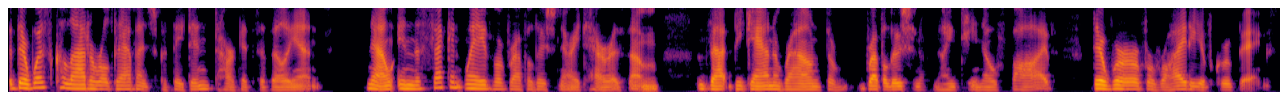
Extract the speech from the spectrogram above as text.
there was collateral damage, but they didn't target civilians. Now, in the second wave of revolutionary terrorism, that began around the revolution of 1905, there were a variety of groupings.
